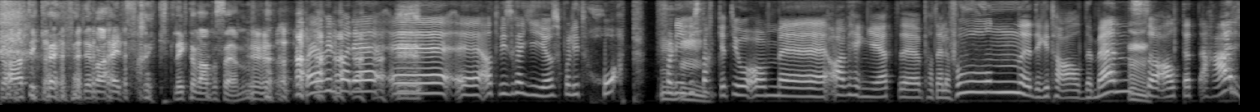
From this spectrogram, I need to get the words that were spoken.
du har det gøy, det var helt fryktelig å være på scenen. Og jeg vil bare eh, eh, at vi skal gi oss på litt håp. Fordi vi snakket jo om eh, avhengighet eh, på telefon, digital demens og alt dette her.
